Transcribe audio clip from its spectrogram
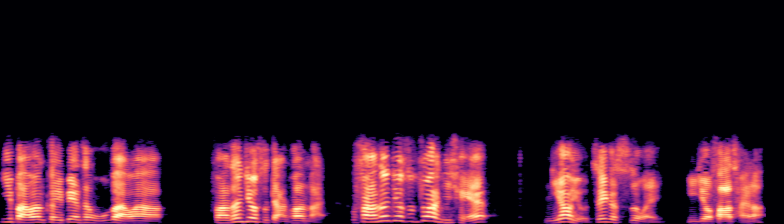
一百万可以变成五百万啊，反正就是赶快买，反正就是赚你钱，你要有这个思维，你就发财了。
